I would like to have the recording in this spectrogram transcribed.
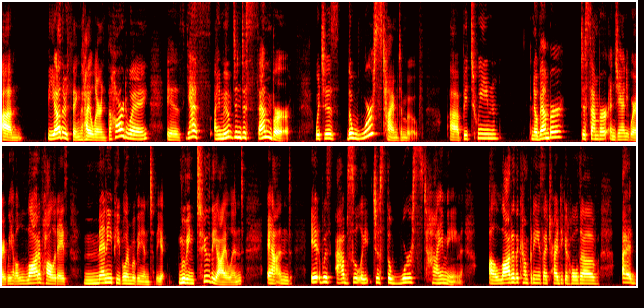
of. Um, the other thing that I learned the hard way is yes, I moved in December, which is the worst time to move. Uh, between November, December, and January, we have a lot of holidays. Many people are moving into the moving to the island, and it was absolutely just the worst timing. A lot of the companies I tried to get hold of, I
